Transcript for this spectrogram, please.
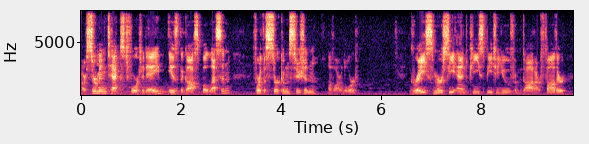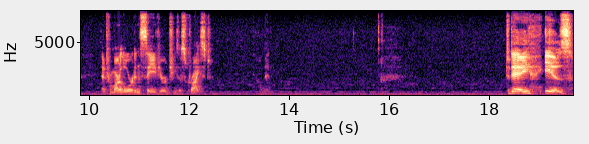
Our sermon text for today is the gospel lesson for the circumcision of our Lord. Grace, mercy, and peace be to you from God our Father and from our Lord and Savior Jesus Christ. Amen. Today is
